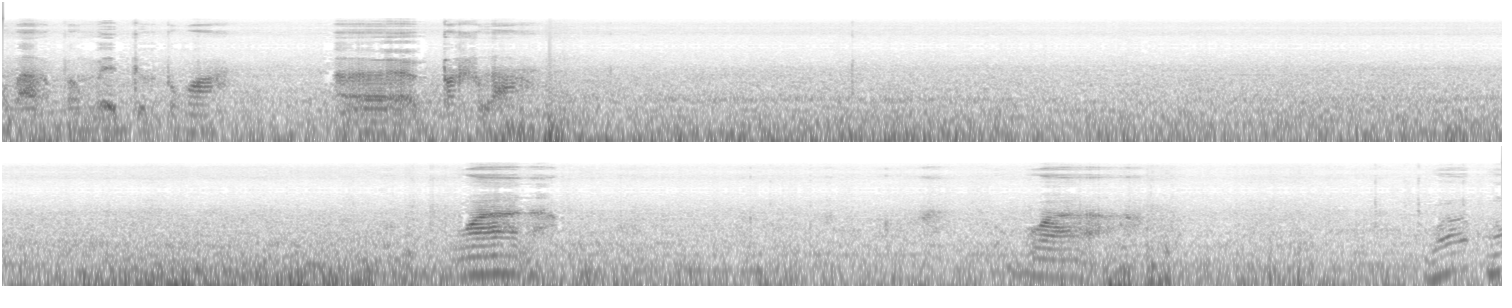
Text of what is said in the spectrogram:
on va retomber tout droit. Euh, par là. Voilà. Voilà. Tu vois, non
